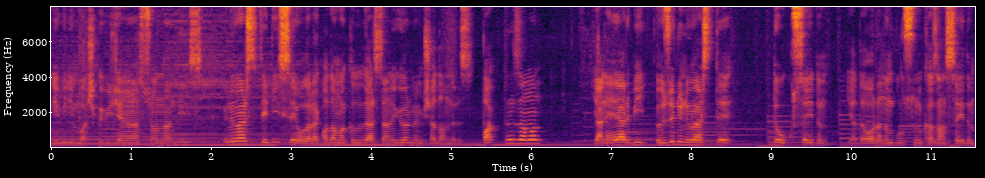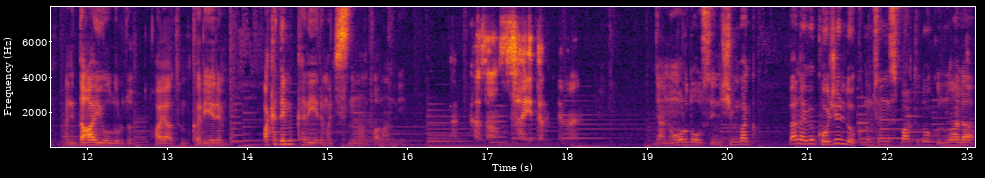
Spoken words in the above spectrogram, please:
ne bileyim başka bir jenerasyondan değiliz. Üniversite, lise olarak adam akıllı dershane görmemiş adamlarız. Baktığın zaman yani eğer bir özel üniversitede okusaydım ya da oranın bursunu kazansaydım hani daha iyi olurdu hayatım, kariyerim, akademik kariyerim açısından falan diye. Ben kazansaydım değil mi? Yani orada olsaydın. Şimdi bak ben aga Kocaeli'de okudum. Sen Isparta'da okudun. Hala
